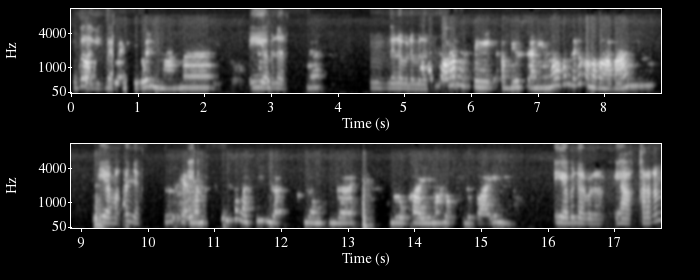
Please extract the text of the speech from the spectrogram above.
juga lagi banyak. gue gituin gimana gitu. Iya benar. Ya. Hmm, benar benar benar. Orang mesti abuse animal kan mereka nggak ngapa-ngapain. Iya makanya. Terus kayak Iya. manusia bisa nggak sih nggak nggak nggak melukai makhluk hidup lain gitu. Iya benar benar. Ya karena kan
